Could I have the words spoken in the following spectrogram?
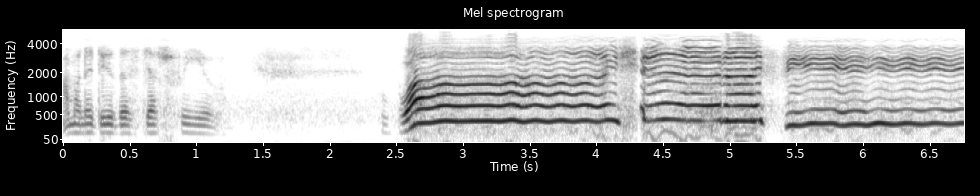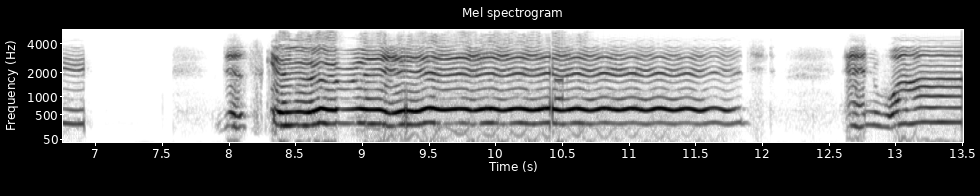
I'm going to do this just for you. Why should I feel discouraged? And why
